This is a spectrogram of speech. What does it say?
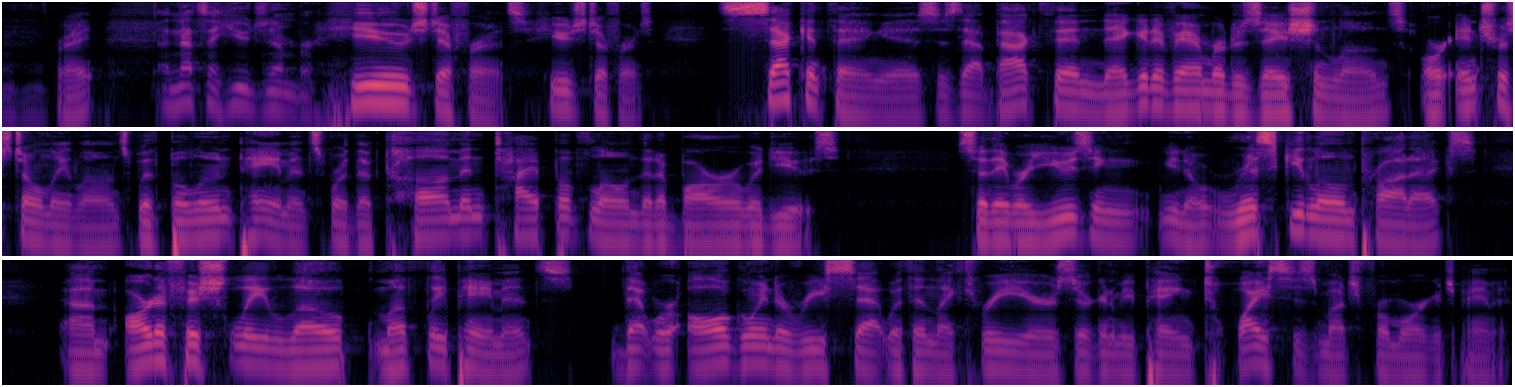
Mhm. right? And that's a huge number. Huge difference. Huge difference. Second thing is is that back then negative amortization loans or interest only loans with balloon payments were the common type of loan that a borrower would use. So they were using you know risky loan products, um, artificially low monthly payments that were all going to reset within like three years. They're going to be paying twice as much for a mortgage payment.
